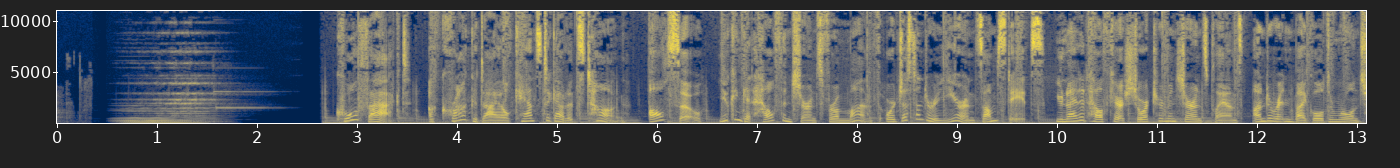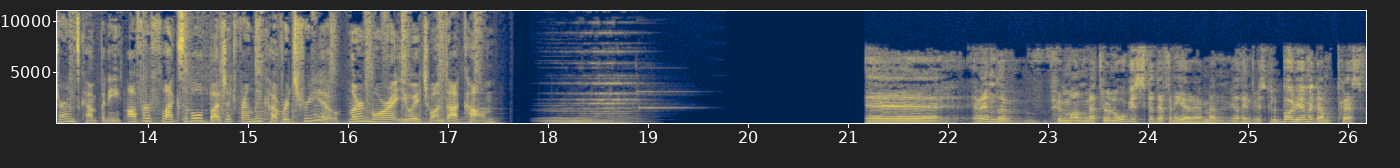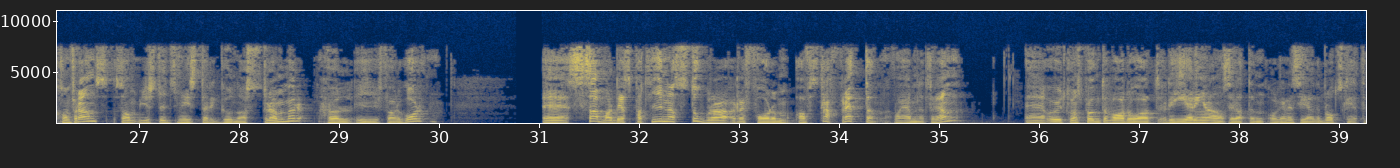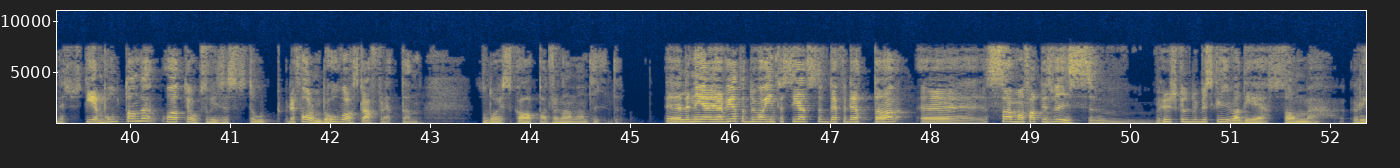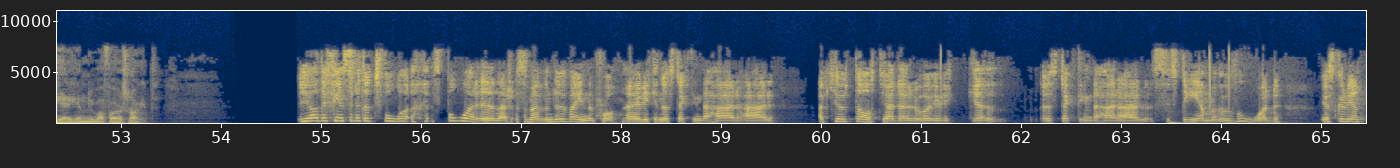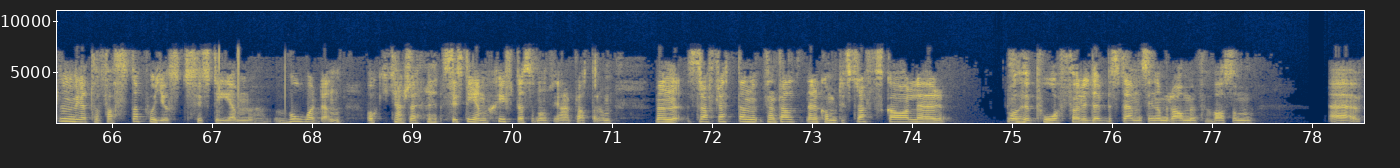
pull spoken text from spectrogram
Cool fact a crocodile can't stick out its tongue. Also, you can get health insurance for a month or just under a year in some states. United Healthcare short term insurance plans, underwritten by Golden Rule Insurance Company, offer flexible, budget friendly coverage for you. Learn more at uh1.com. Eh, jag vet inte hur man meteorologiskt ska definiera det men jag tänkte vi skulle börja med den presskonferens som justitieminister Gunnar Strömmer höll i förrgår. Eh, samarbetspartiernas stora reform av straffrätten var ämnet för den. Eh, och utgångspunkten var då att regeringen anser att den organiserade brottsligheten är systemhotande och att det också finns ett stort reformbehov av straffrätten som då är skapad för en annan tid. Eh, Linnea, jag vet att du har intresserat dig för detta. Eh, sammanfattningsvis, hur skulle du beskriva det som regeringen nu har föreslagit? Ja, det finns lite två spår i det där som även du var inne på, eh, i vilken utsträckning det här är akuta åtgärder och i vilken utsträckning det här är systemvård. Jag skulle egentligen vilja ta fasta på just systemvården och kanske systemskifte som de så gärna pratar om. Men straffrätten, framförallt när det kommer till straffskalor och hur påföljder bestäms inom ramen för vad som eh,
